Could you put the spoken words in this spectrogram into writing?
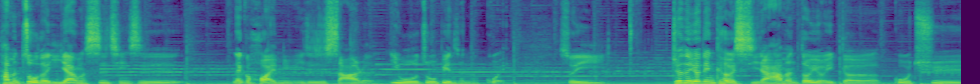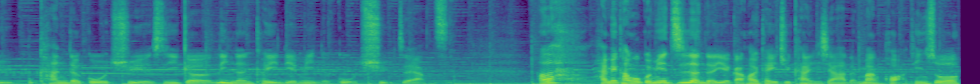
他们做的一样的事情是，那个坏女一直是杀人，一窝座变成了鬼。所以觉得有点可惜啦，他们都有一个过去不堪的过去，也是一个令人可以怜悯的过去。这样子，好了，还没看过《鬼灭之刃》的也赶快可以去看一下他的漫画。听说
